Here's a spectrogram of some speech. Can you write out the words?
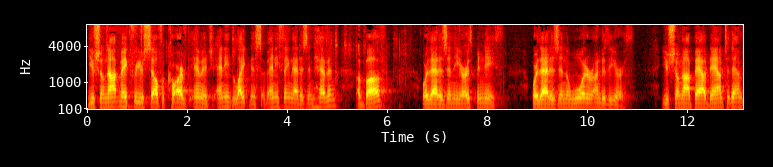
You shall not make for yourself a carved image, any likeness of anything that is in heaven above, or that is in the earth beneath, or that is in the water under the earth. You shall not bow down to them,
